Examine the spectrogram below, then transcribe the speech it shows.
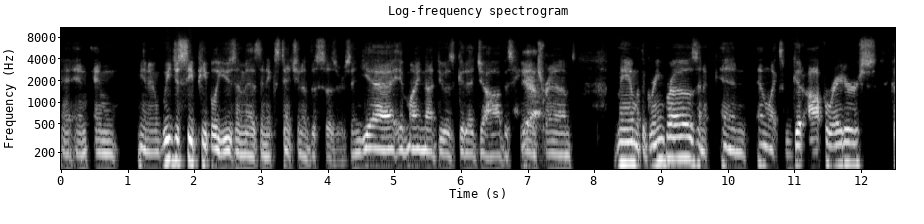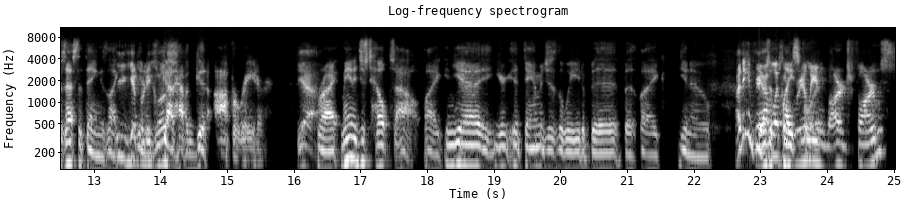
and, and and you know, we just see people use them as an extension of the scissors. And yeah, it might not do as good a job as hand Yeah. trimmed. Man, with the GreenBroz and a, and and like some good operators, because that's the thing is like You get know, you got to have a good operator, Yeah. right? Man, it just helps out. Like, and yeah, it, you're, it damages the weed a bit, but like, you know, I think if you There's have like a really large farms,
